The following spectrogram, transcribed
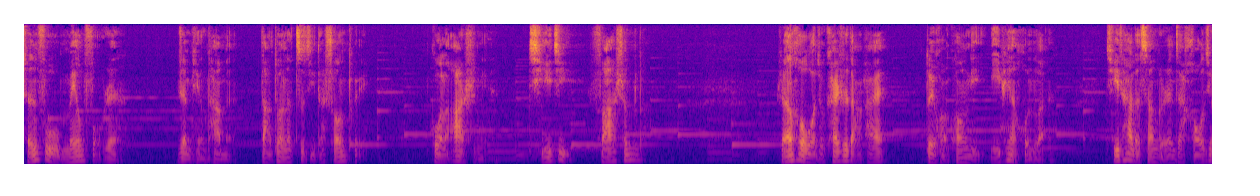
神父没有否认，任凭他们打断了自己的双腿。过了二十年，奇迹发生了。然后我就开始打牌，对话框里一片混乱，其他的三个人在嚎叫：“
